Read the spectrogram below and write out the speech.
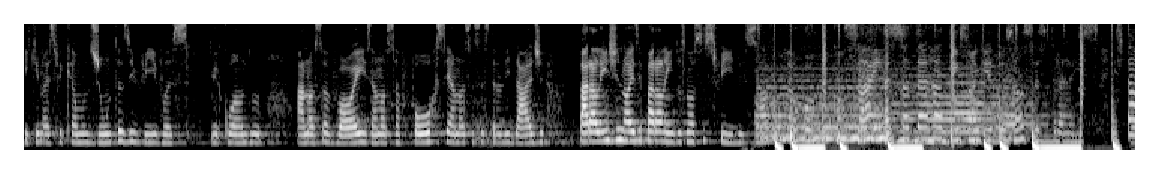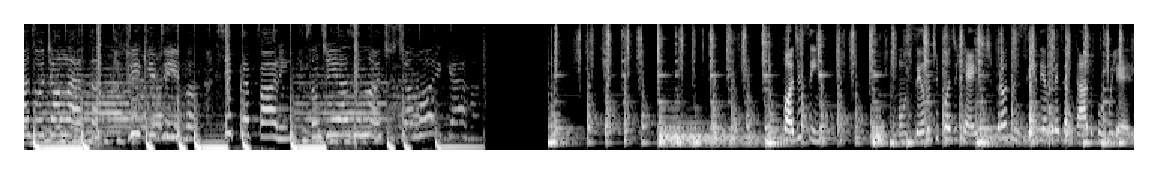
e que nós ficamos juntas e vivas. E quando a nossa voz, a nossa força e a nossa ancestralidade para além de nós e para além dos nossos filhos. Essa terra tem sangue Pode sim. Um selo de podcast produzido e apresentado por mulheres.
